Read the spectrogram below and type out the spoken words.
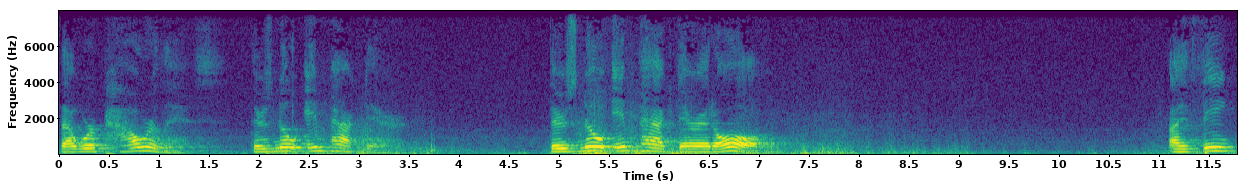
That we're powerless. There's no impact there. There's no impact there at all. I think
